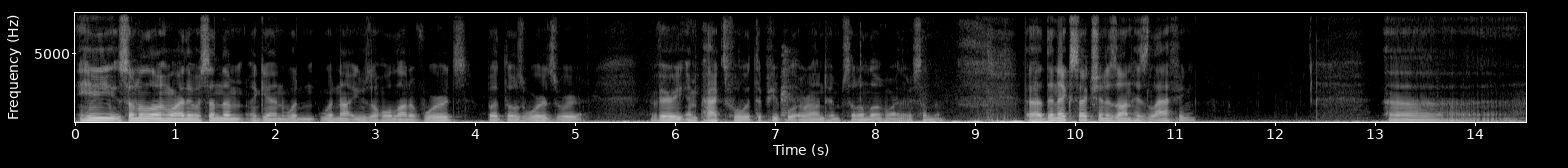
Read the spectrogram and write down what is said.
he, sallallahu alaihi wasallam, again would would not use a whole lot of words, but those words were very impactful with the people around him, sallallahu alaihi wasallam. Uh, the next section is on his laughing. Uh,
